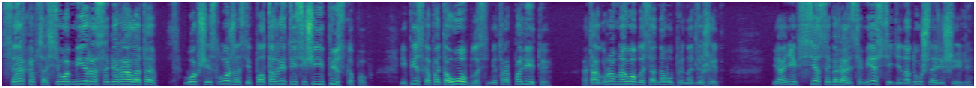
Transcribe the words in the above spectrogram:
Церковь со всего мира собирала это в общей сложности полторы тысячи епископов. Епископ – это область, митрополиты. Это огромная область одному принадлежит. И они все собирались вместе, единодушно решили.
